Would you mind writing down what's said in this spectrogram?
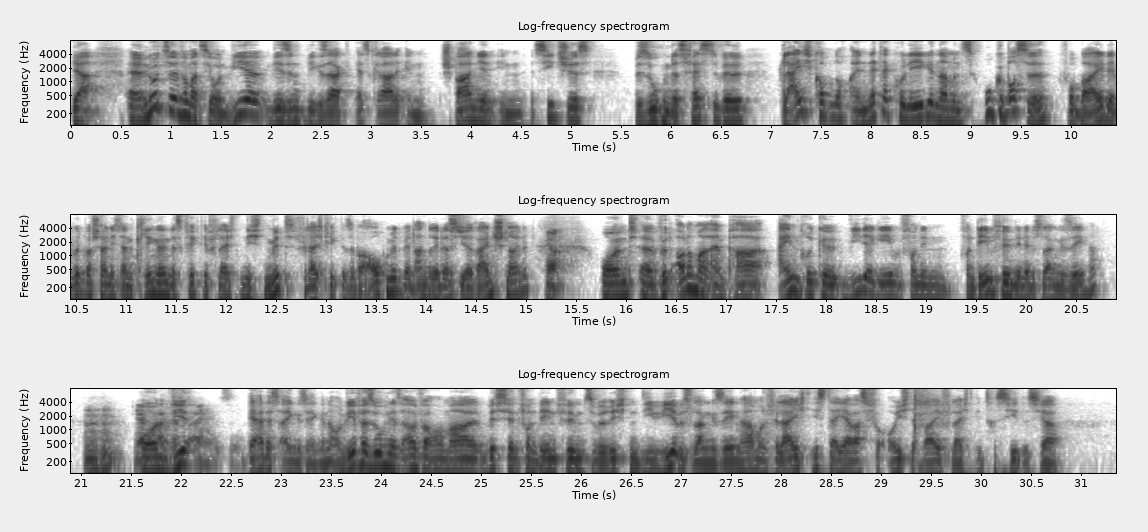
ja, äh, nur zur Information. Wir, wir sind, wie gesagt, jetzt gerade in Spanien, in Sitges, besuchen das Festival. Gleich kommt noch ein netter Kollege namens Uke Bosse vorbei. Der wird wahrscheinlich dann klingeln. Das kriegt ihr vielleicht nicht mit. Vielleicht kriegt ihr es aber auch mit, wenn André das hier reinschneidet. Ja. Und äh, wird auch noch mal ein paar Eindrücke wiedergeben von, den, von dem Film, den er bislang gesehen hat. Mhm. Ja, Und hat wir- es eingesehen. Er hat es eingesehen, genau. Und wir versuchen jetzt einfach mal ein bisschen von den Filmen zu berichten, die wir bislang gesehen haben. Und vielleicht ist da ja was für euch dabei. Vielleicht interessiert es ja,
